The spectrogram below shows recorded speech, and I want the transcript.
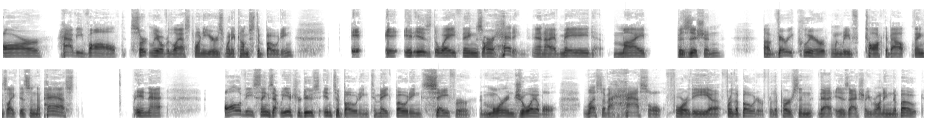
are have evolved, certainly over the last 20 years, when it comes to boating, it it, it is the way things are heading, and I have made my position uh, very clear when we've talked about things like this in the past. In that all of these things that we introduce into boating to make boating safer, more enjoyable, less of a hassle for the uh, for the boater, for the person that is actually running the boat.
